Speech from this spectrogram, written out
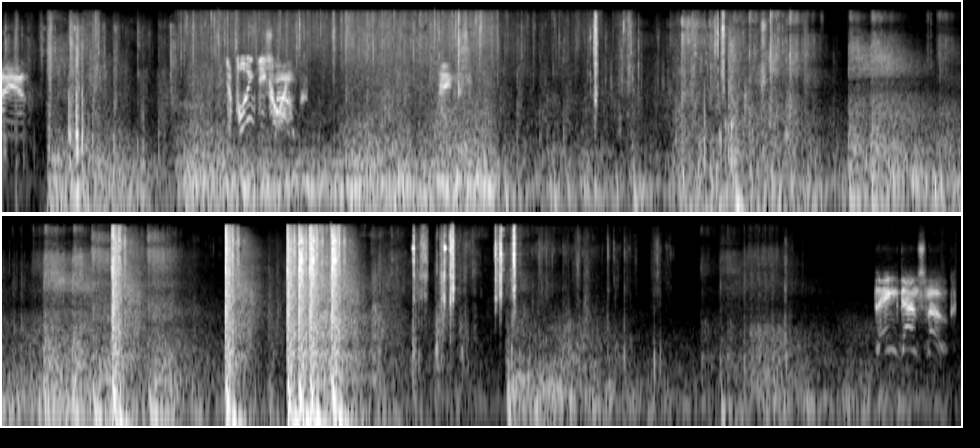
fire. Deploying decoy. Smoke. Thanks. Laying down smoke.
